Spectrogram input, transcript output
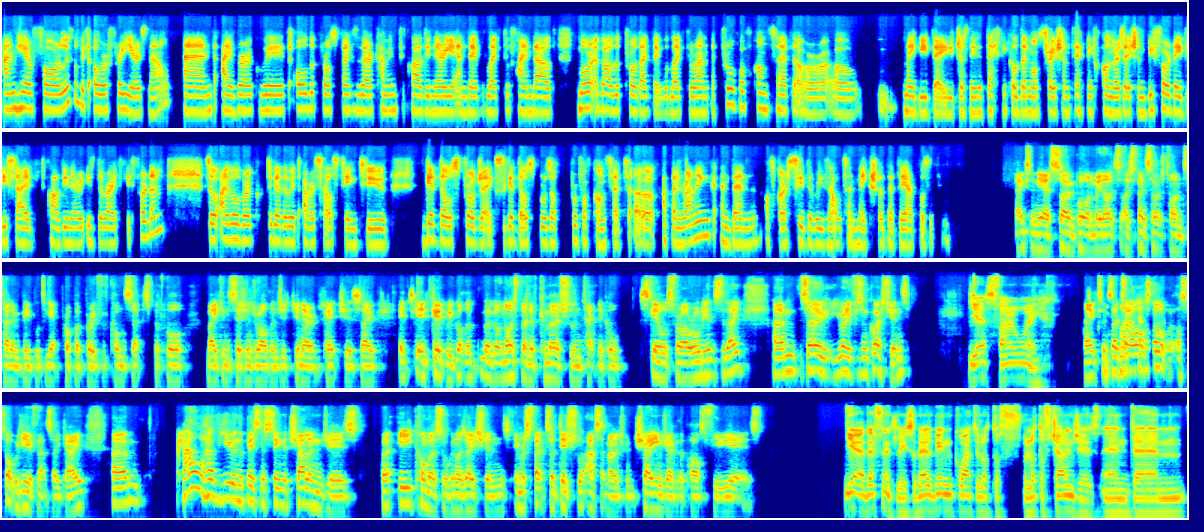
I'm here for a little bit over three years now, and I work with all the prospects that are coming to Cloudinary and they would like to find out more about the product. They would like to run a proof of concept or, or maybe they just need a technical demonstration, technical conversation before they decide Cloudinary is the right fit for them. So I will work together with our sales team to get those projects, get those proofs of proof of concept uh, up and running, and then of course see the results and make sure that they are positive. Excellent. Yeah, so important. I mean, I, I spend so much time telling people to get proper proof of concepts before making decisions rather than just generic pitches. So it's it's good. We've got the we've got a nice blend of commercial and technical skills for our audience today. Um, so, you ready for some questions? Yes, fire away. Excellent. So, Tal, I'll start. I'll start with you if that's okay. Um, how have you and the business seen the challenges for e-commerce organisations in respect to digital asset management change over the past few years? Yeah, definitely. So there have been quite a lot of a lot of challenges, and um,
